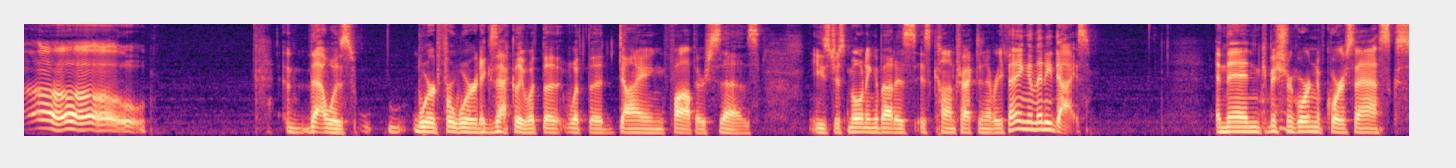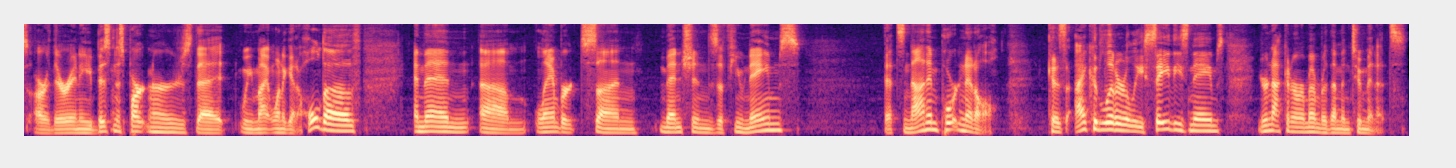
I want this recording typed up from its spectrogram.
oh." That was word for word exactly what the what the dying father says. He's just moaning about his, his contract and everything, and then he dies. And then Commissioner Gordon, of course, asks, Are there any business partners that we might want to get a hold of? And then um, Lambert's son mentions a few names. That's not important at all. Because I could literally say these names, you're not going to remember them in two minutes.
